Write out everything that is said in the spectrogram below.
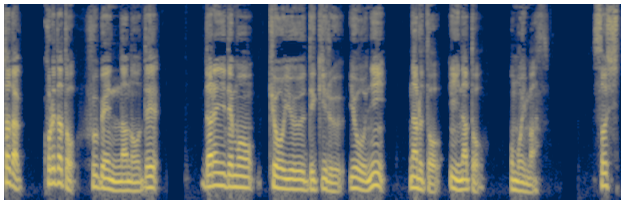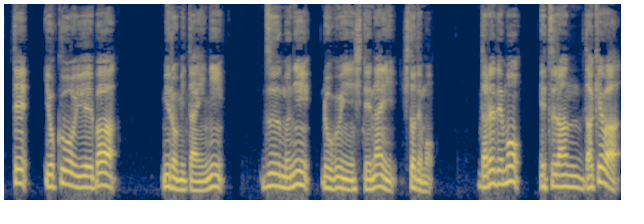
ただ、これだと不便なので、誰にでも共有できるようになるといいなと思います。そして、欲を言えば、 Miroみたいに、 Zoomにログインしてない人でも、誰でも閲覧だけは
